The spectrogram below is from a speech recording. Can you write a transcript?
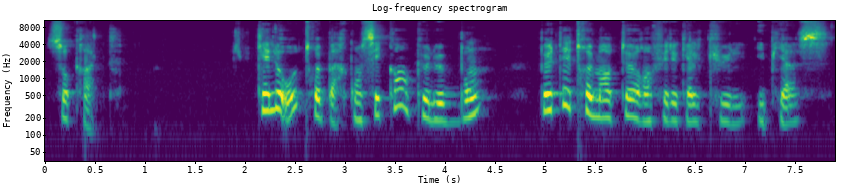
Socrate. Quel autre, par conséquent, que le bon peut être menteur en fait de calcul, Hippias,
